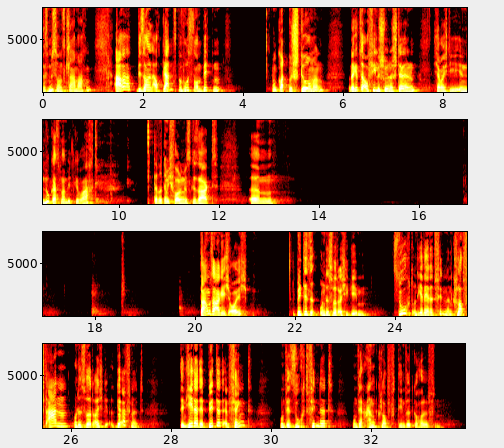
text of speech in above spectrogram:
Das müssen wir uns klar machen. Aber wir sollen auch ganz bewusst darum bitten und Gott bestürmen. Und da gibt es ja auch viele schöne Stellen. Ich habe euch die in Lukas mal mitgebracht. Da wird nämlich Folgendes gesagt. Ähm, Darum sage ich euch, bittet und es wird euch gegeben. Sucht und ihr werdet finden. Klopft an und es wird euch geöffnet. Denn jeder, der bittet, empfängt und wer sucht, findet. Und wer anklopft, dem wird geholfen.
